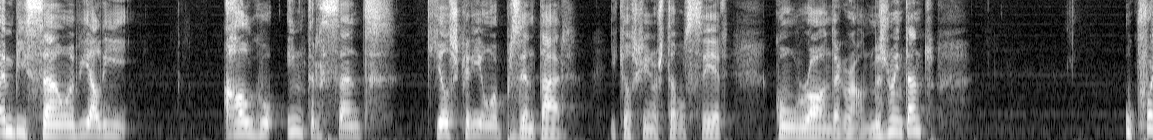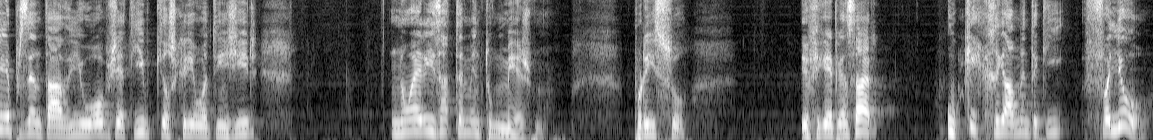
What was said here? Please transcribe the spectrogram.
ambição, havia ali algo interessante que eles queriam apresentar e que eles queriam estabelecer com o Raw Underground. Mas, no entanto, o que foi apresentado e o objetivo que eles queriam atingir não era exatamente o mesmo. Por isso, eu fiquei a pensar o que é que realmente aqui falhou.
